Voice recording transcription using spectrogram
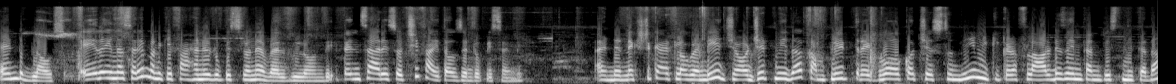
and blouse ఏదైనా సరే మనకి ఫైవ్ హండ్రెడ్ రూపీస్లోనే అవైలబుల్లో ఉంది. టెన్ శారీస్ వచ్చి ఫైవ్ థౌజండ్ రూపీస్ అండి. అండ్ నెక్స్ట్ క్యాటలాగ్ అండి జార్జెట్ మీద కంప్లీట్ థ్రెడ్ వర్క్ వచ్చేస్తుంది. మీకు ఇక్కడ ఫ్లవర్ డిజైన్ కనిపిస్తుంది కదా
